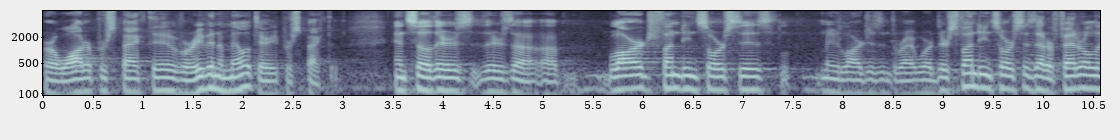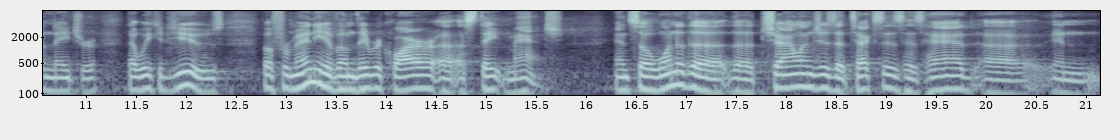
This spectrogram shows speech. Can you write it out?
or a water perspective or even a military perspective. And so there's, there's a, a large funding sources, maybe large isn't the right word. There's funding sources that are federal in nature that we could use, but for many of them, they require a, a state match. And so one of the, the challenges that Texas has had uh, in,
